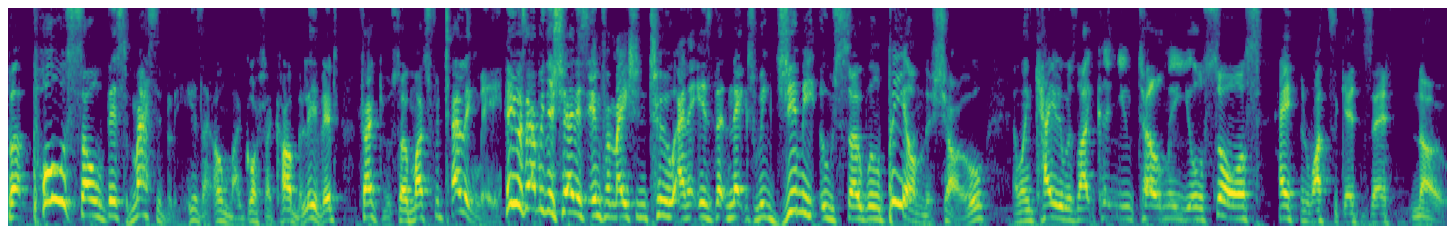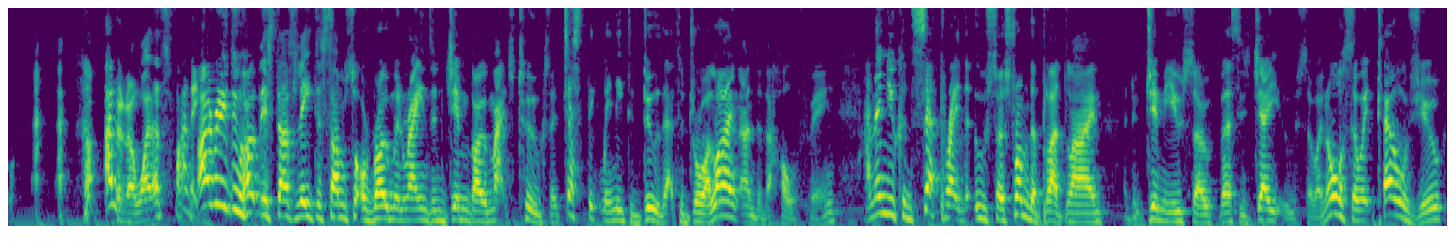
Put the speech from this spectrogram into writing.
But Paul sold this massively. He's like, oh my gosh, I can't believe it. Thank you so much for telling me. He was happy to share this information too, and it is that next week Jimmy Uso will be on the show. And when Kaylee was like, can you tell me your source? Heyman once again said, no. I don't know why that's funny. I really do hope this does lead to some sort of Roman Reigns and Jimbo match too, because I just think we need to do that to draw a line under the whole thing. And then you can separate the Usos from the bloodline and do Jimmy Uso versus Jey Uso. And also it tells you,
